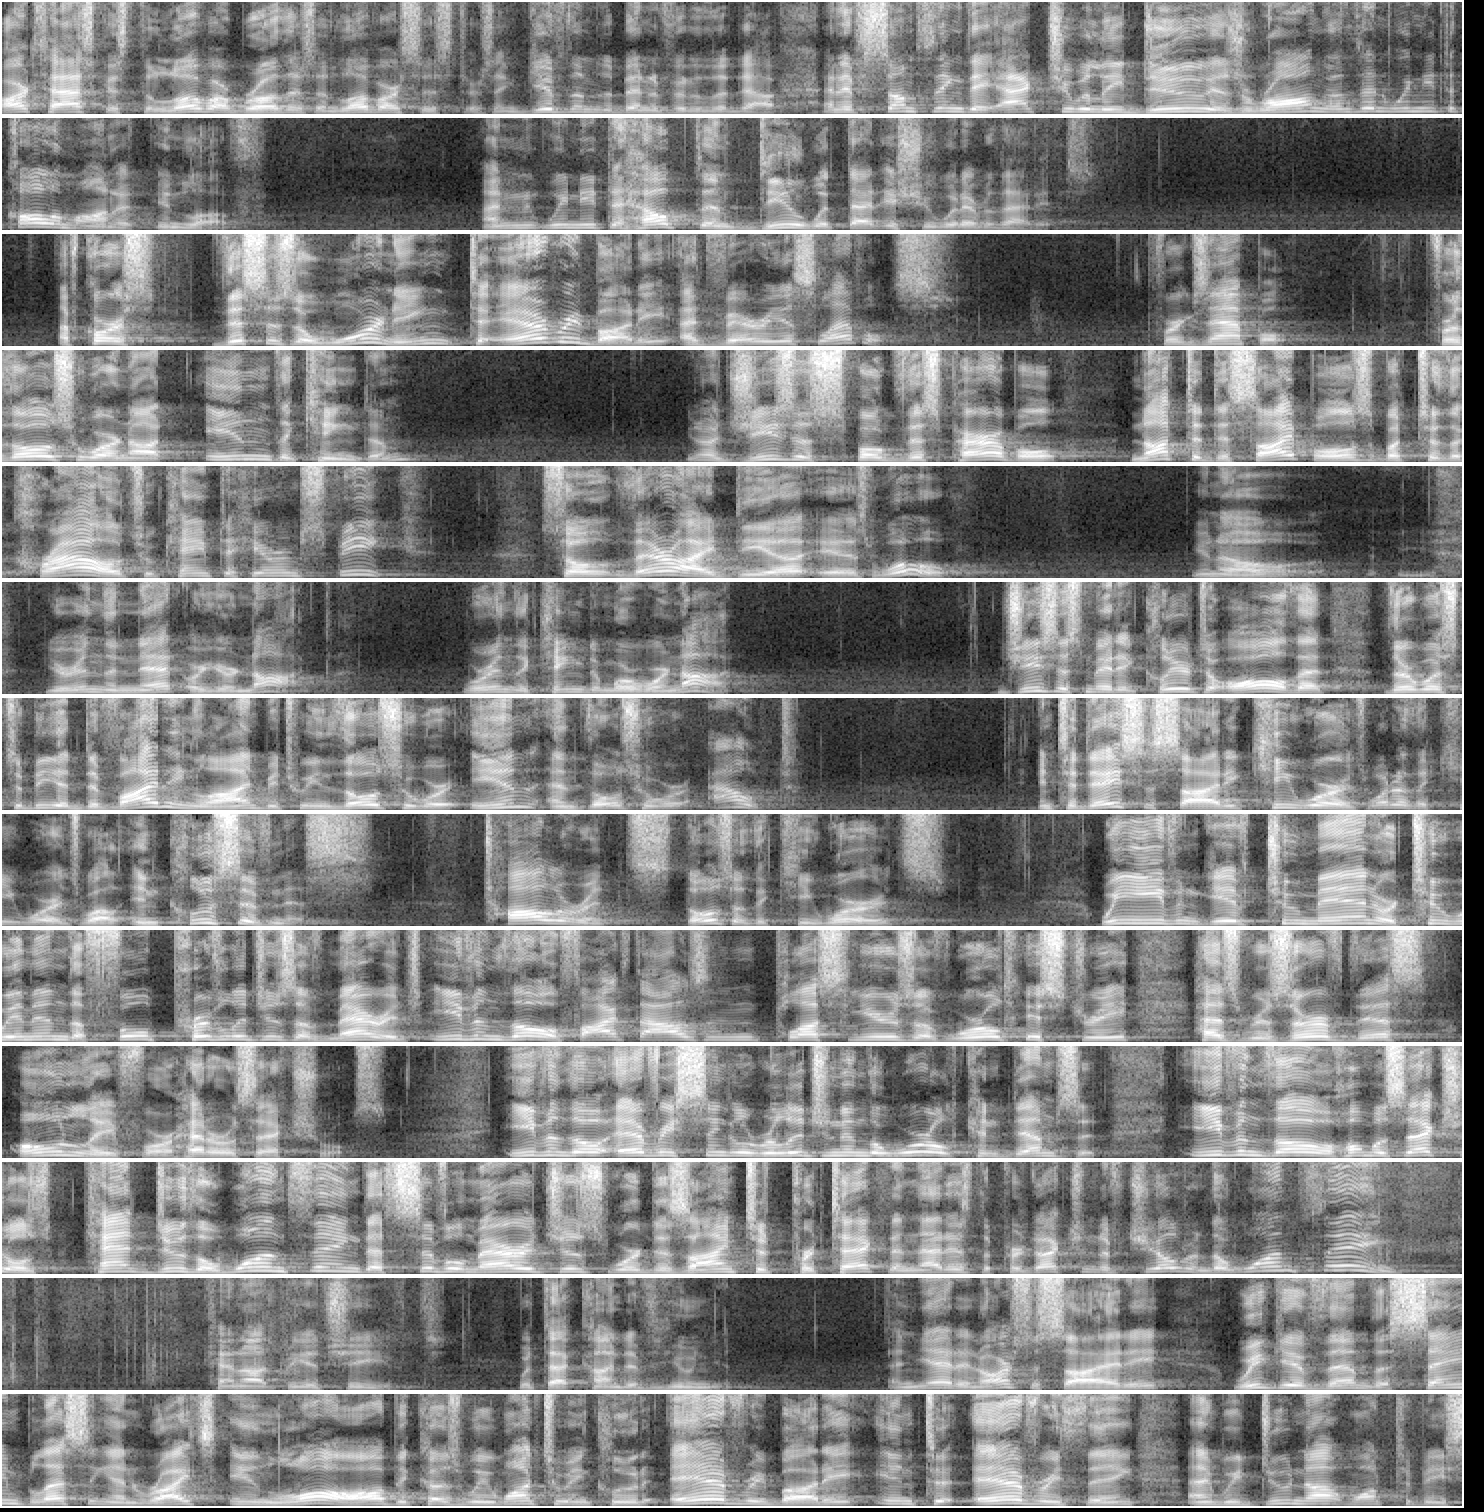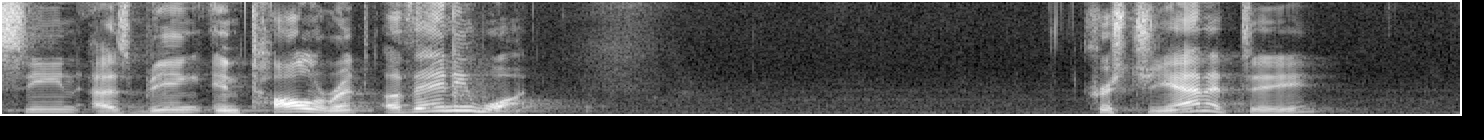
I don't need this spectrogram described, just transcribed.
Our task is to love our brothers and love our sisters and give them the benefit of the doubt. And if something they actually do is wrong, then we need to call them on it in love. And we need to help them deal with that issue, whatever that is. Of course, this is a warning to everybody at various levels. For example, for those who are not in the kingdom, you know, Jesus spoke this parable not to disciples, but to the crowds who came to hear Him speak. So their idea is, whoa, you know, you're in the net or you're not. We're in the kingdom or we're not. Jesus made it clear to all that there was to be a dividing line between those who were in and those who were out. In today's society, key words, what are the key words? Well, inclusiveness, tolerance, those are the key words. We even give two men or two women the full privileges of marriage, even though 5,000 plus years of world history has reserved this only for heterosexuals even though every single religion in the world condemns it, even though homosexuals can't do the one thing that civil marriages were designed to protect, and that is the production of children, the one thing cannot be achieved with that kind of union. And yet in our society, we give them the same blessing and rights in law because we want to include everybody into everything and we do not want to be seen as being intolerant of anyone. Christianity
